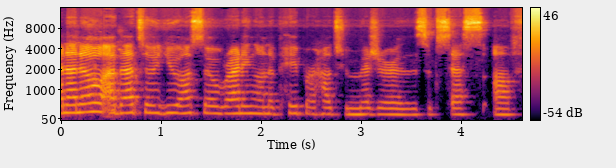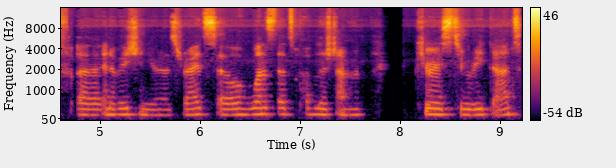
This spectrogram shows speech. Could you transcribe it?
And I know, Alberto, you also writing on a paper how to measure the success of uh, innovation units, right? So once that's published, I'm curious to read that.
